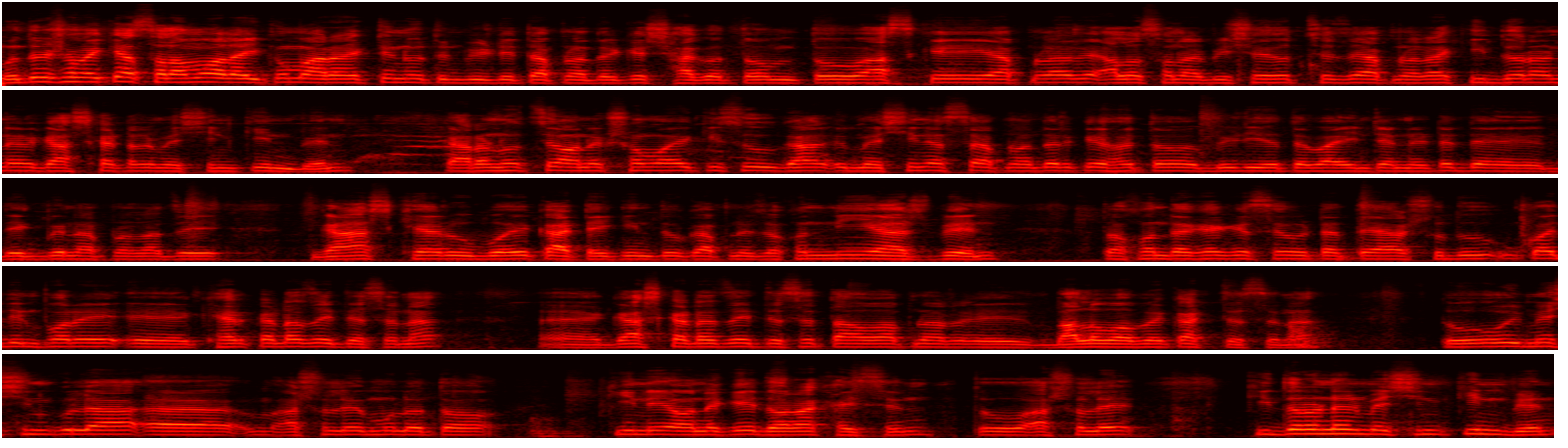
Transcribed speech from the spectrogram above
বন্ধুরা, সবাইকে আসসালামু আলাইকুম। আর একটি নতুন ভিডিওতে আপনাদেরকে স্বাগতম। তো আজকে আপনার আলোচনার বিষয় হচ্ছে যে আপনারা কি ধরনের ঘাস কাটার মেশিন কিনবেন? কারণ হচ্ছে অনেক সময় কিছু মেশিন আছে, আপনাদেরকে হয়তো ভিডিওতে বা ইন্টারনেটে দেখবেন আপনারা যে ঘাস খেয়ার উভয়ে কাটে, কিন্তু আপনি যখন নিয়ে আসবেন, তখন দেখা গেছে ওটাতে আর শুধু কয়দিন পরে খের কাটা যাইতেছে না ঘাস কাটা যাইতেছে, তাও আপনার ভালোভাবে কাটতেছে না। তো ওই মেশিনগুলা আসলে মূলত কিনে অনেকেই ধরা খাইছেন। তো আসলে কি ধরনের মেশিন কিনবেন?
